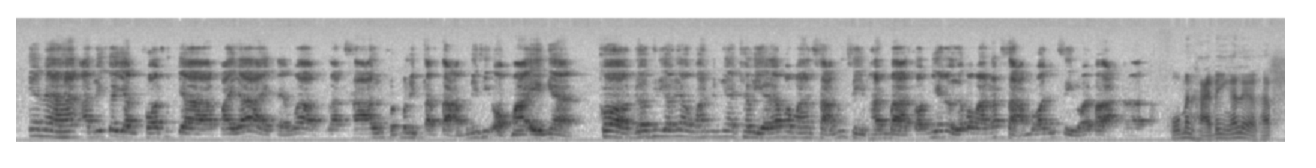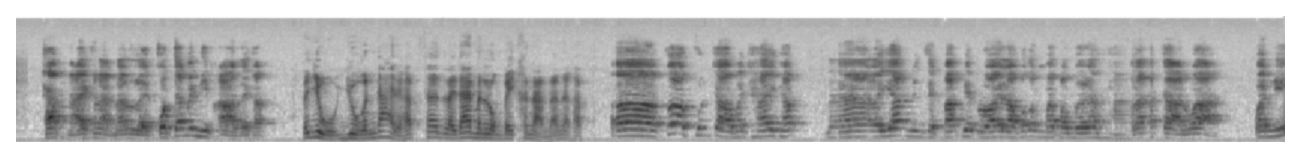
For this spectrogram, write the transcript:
ๆเนี่ยนะฮะอันนี้ก็ยังพอที่จะไปได้ แต่ว่าราคาหรือผลผลิตต่างๆพวกนี้ที่ออกมาเองเนี่ยก็เดิมทีเดียวเนี่ยวันหนึงเนี่ยเฉลี่ยแล้วประมาณ3 4 0 0 0บาท ตอนนี้ก็เหลือประมาณสัก300ถึง400บาทนะครับโหมันหายไปอย่างนั้นเลยเหรอครับ ครับหายขนาดนั้นเลยคนแทบไม่มีผ่านเลยครับแล้วอยู่อยู่กันได้เลยครับ ถ้ารายได้มันลงไปขนาดนั้นนะครับเอ่อก็คุณเก่ามาใช้ครับนะระยะหนึ่งเสร็จปั๊บเรียบร้อยเราก็ต้องมาประเมินสถานการณ์ว่า วันนี้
